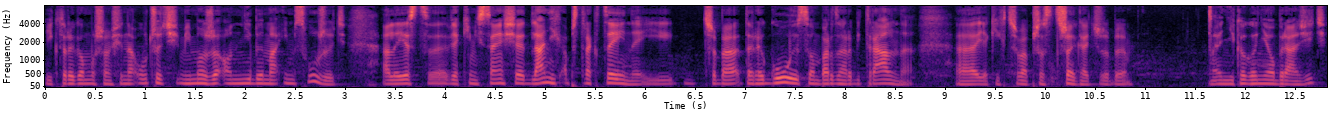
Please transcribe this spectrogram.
i którego muszą się nauczyć, mimo że on niby ma im służyć, ale jest w jakimś sensie dla nich abstrakcyjny i trzeba, te reguły są bardzo arbitralne, e, jakich trzeba przestrzegać, żeby nikogo nie obrazić,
